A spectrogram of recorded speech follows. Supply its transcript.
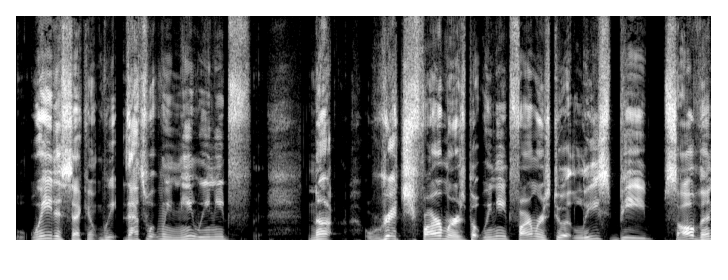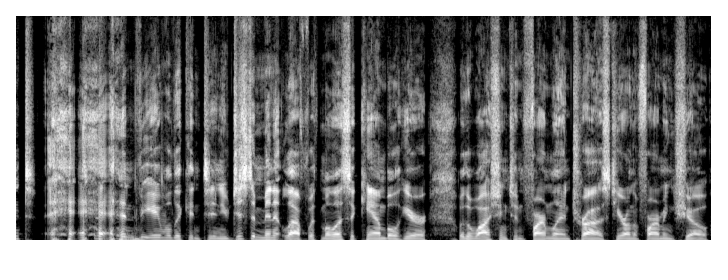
wait a second, we that's what we need. We need. F- not rich farmers, but we need farmers to at least be solvent and be able to continue. Just a minute left with Melissa Campbell here with the Washington Farmland Trust here on the Farming Show.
